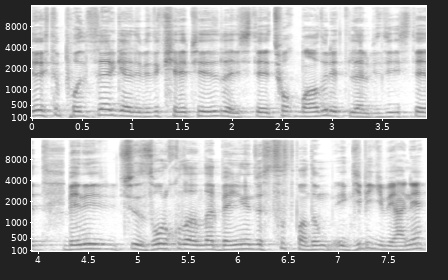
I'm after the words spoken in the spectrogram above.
Ya işte polisler geldi bizi kelepçelediler işte çok mağdur ettiler bizi işte beni zor kullandılar ben yine de susmadım e, gibi gibi hani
